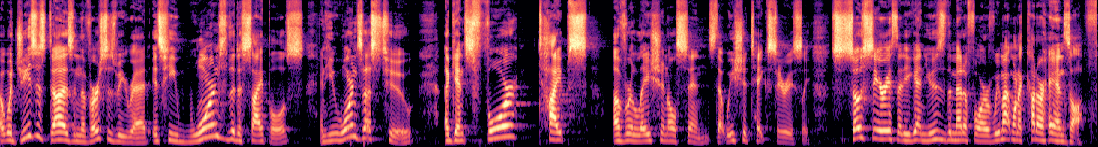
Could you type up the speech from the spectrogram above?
Uh, what Jesus does in the verses we read is he warns the disciples, and he warns us too, against four types of relational sins that we should take seriously. So serious that he again uses the metaphor of we might want to cut our hands off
